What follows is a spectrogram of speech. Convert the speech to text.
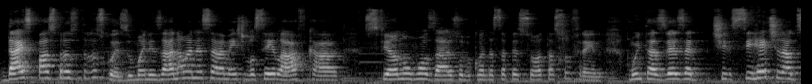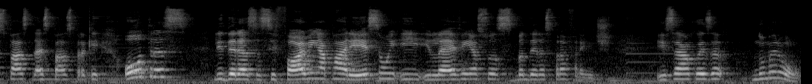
dar espaço para as outras coisas. Humanizar não é necessariamente você ir lá ficar esfiando um rosário sobre o quanto essa pessoa está sofrendo. Muitas vezes é te- se retirar do espaço, dar espaço para que outras lideranças se formem, apareçam e, e levem as suas bandeiras para frente. Isso é uma coisa número um.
